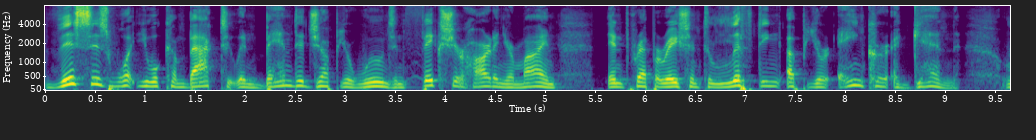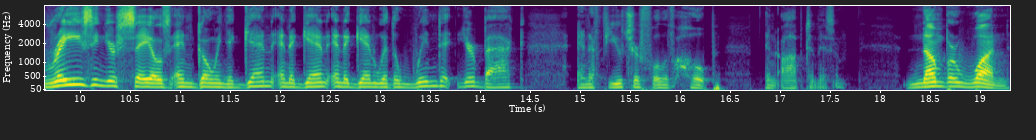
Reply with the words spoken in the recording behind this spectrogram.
This is what you will come back to and bandage up your wounds and fix your heart and your mind in preparation to lifting up your anchor again, raising your sails and going again and again and again with the wind at your back and a future full of hope and optimism. Number one,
